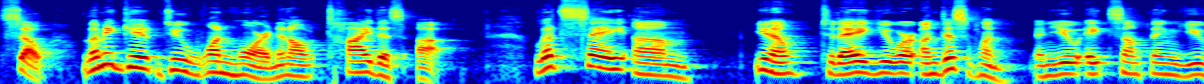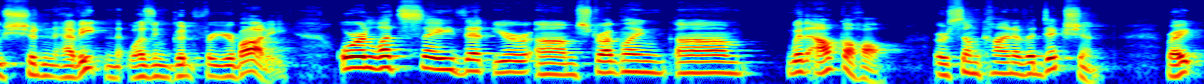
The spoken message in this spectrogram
So let me give, do one more and then I'll tie this up. Let's say, um, you know, today you were undisciplined and you ate something you shouldn't have eaten that wasn't good for your body. Or let's say that you're um, struggling um, with alcohol or some kind of addiction, right?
